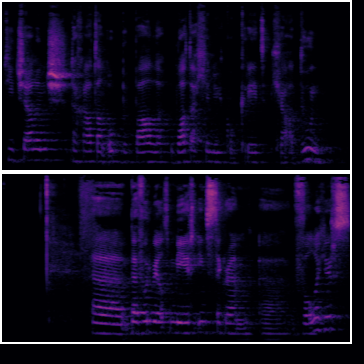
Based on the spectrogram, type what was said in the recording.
die challenge, dat gaat dan ook bepalen wat dat je nu concreet gaat doen. bijvoorbeeld meer Instagram-volgers.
